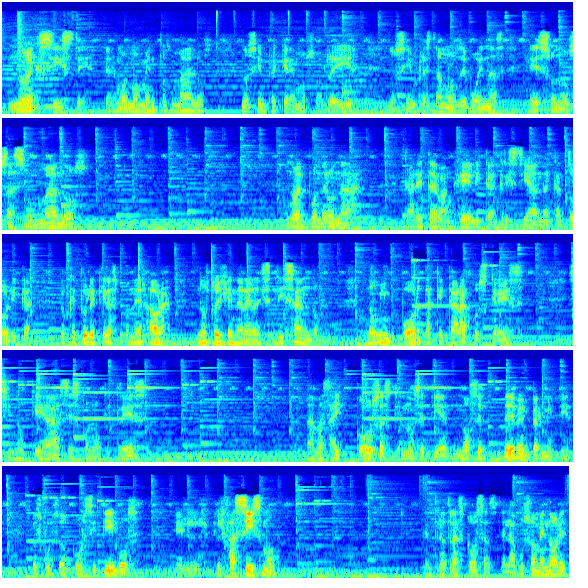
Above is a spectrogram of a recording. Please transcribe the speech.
No existe. Tenemos momentos malos, no siempre queremos sonreír, no siempre estamos de buenas. Eso nos hace humanos. No el poner una careta evangélica, cristiana, católica, lo que tú le quieras poner. Ahora, no estoy generalizando. No me importa qué carajos crees, sino qué haces con lo que crees. Nada más hay cosas que no se, no se deben permitir. Los cursos coercitivos, el, fascismo, entre otras cosas, el abuso a menores.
